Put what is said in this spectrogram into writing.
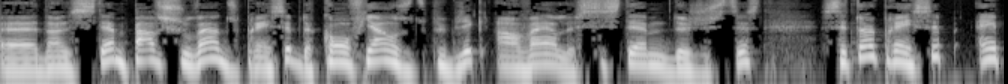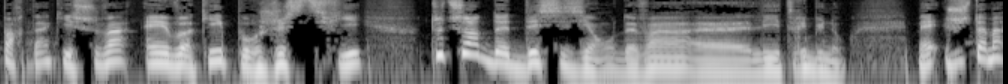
euh, dans le système, parlent souvent du principe de confiance du public envers le système de justice. C'est un principe important qui est souvent invoqué pour justifier toutes sortes de décisions devant euh, les tribunaux. Mais justement,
